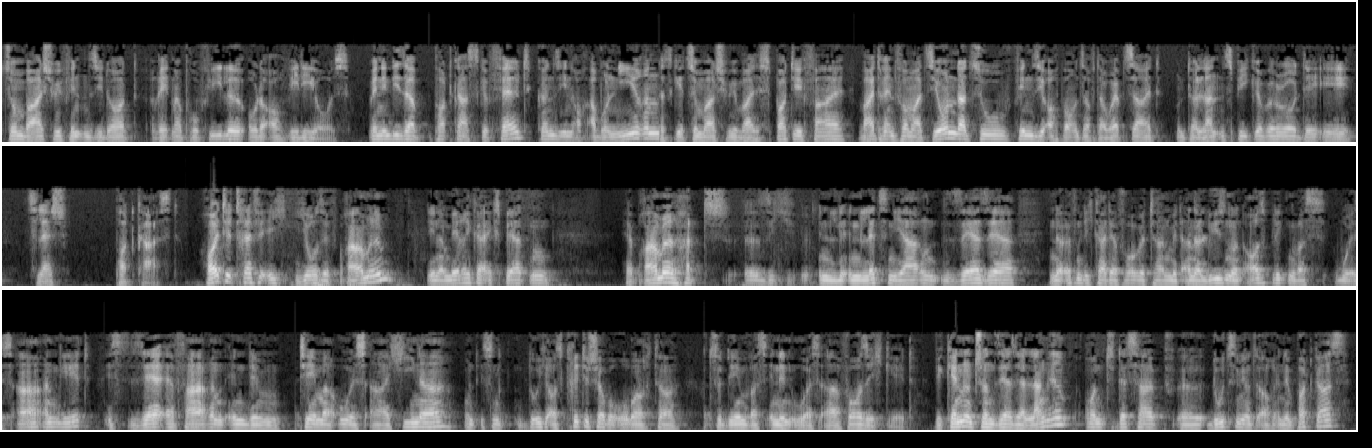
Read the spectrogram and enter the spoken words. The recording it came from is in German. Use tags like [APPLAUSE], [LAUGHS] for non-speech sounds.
zum Beispiel finden Sie dort Rednerprofile oder auch Videos. Wenn Ihnen dieser Podcast gefällt, können Sie ihn auch abonnieren. Das geht zum Beispiel bei Spotify. Weitere Informationen dazu finden Sie auch bei uns auf der Website unter londonspeakerbureau.de slash podcast. Heute treffe ich Josef Bramel, den Amerika-Experten Herr Bramel hat äh, sich in, in, den letzten Jahren sehr, sehr in der Öffentlichkeit hervorgetan mit Analysen und Ausblicken, was USA angeht, ist sehr erfahren in dem Thema USA-China und ist ein durchaus kritischer Beobachter zu dem, was in den USA vor sich geht. Wir kennen uns schon sehr, sehr lange und deshalb äh, duzen wir uns auch in dem Podcast.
